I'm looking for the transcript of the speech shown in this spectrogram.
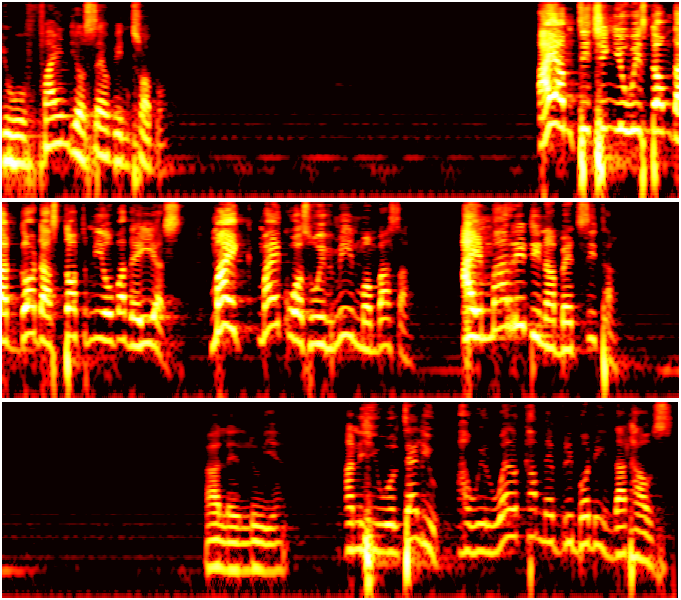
you will find yourself in trouble. I am teaching you wisdom that God has taught me over the years. Mike, Mike was with me in Mombasa. I married in a bedsitter. Hallelujah. And he will tell you, I will welcome everybody in that house.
